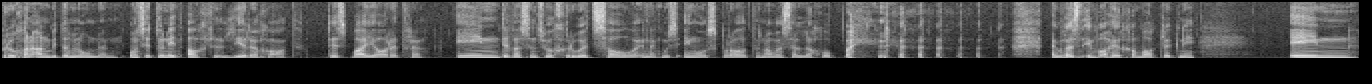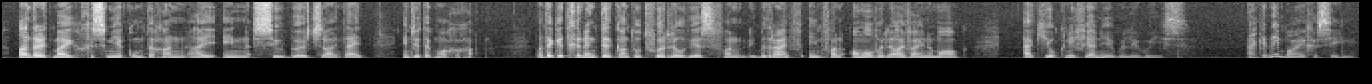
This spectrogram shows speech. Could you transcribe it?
proe gaan aanbied in Londen. Ons het toe net 8 lede gehad. Dis baie jare terug. En dit was in so 'n groot saal en ek moes Engels praat en daar was 'n lig op by. ek was nie baie gemaklik nie. En ander het my gesmeek om te gaan, hy en Sue Birch daai tyd en toe het ek maar gegaan. Want ek het gedink dit kan tot voordeel wees van die bedryf en van almal wat daai wyne maak. Ek jok nie vir jou nie, Willie Louise. Ek het nie baie gesê nie.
